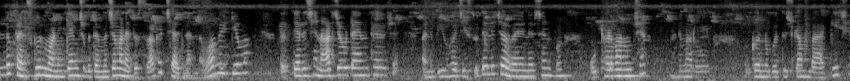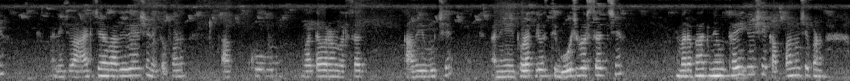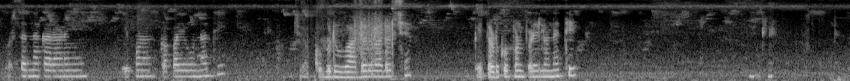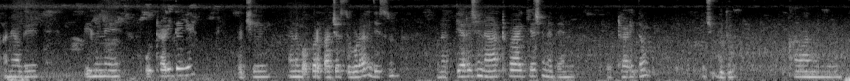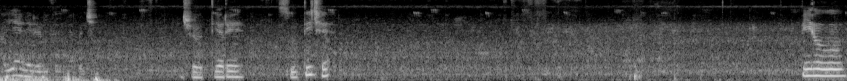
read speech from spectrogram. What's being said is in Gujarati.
Hello friends, good morning. કેમ છો બધા? મજામાં ને? તો સ્વાગત છે આજના નવા વિડીયોમાં. તો અત્યારે છે ને આઠ જેવો ટાઈમ થયો છે અને પીવું હજી સુતેલી છે. હવે એને છે ને પણ ઉઠાડવાનું છે અને મારું ઘરનું બધું જ કામ બાકી છે. અને જો આઠ જેવા આવી ગયા છે ને, તો પણ આખું વાતાવરણ વરસાદ આવે એવું છે. અને થોડાક દિવસથી બહુ જ વરસાદ છે. મારા ભાગને એવું થઈ ગયું છે, કાપવાનું છે, પણ વરસાદના કારણે એ પણ કપાય એવું નથી. આખું બધું વાદળ વાદળ છે. કંઈ તડકો પણ પડેલો નથી. અને હવે પીહુને ઉઠાડી દઈએ. પછી એને બપોર પાછો સુવડાવી દઈશું. અને અત્યારે છે ને આઠ વાગ્યા છે ને તેને ઉઠાડી દઉં. પછી બધું ખાવાનું ખાઈએ એને રેડી કરીને પછી. જો અત્યારે સૂતી છે. પીહુ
